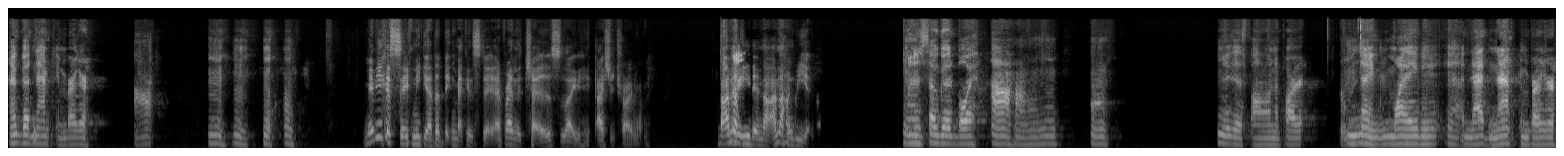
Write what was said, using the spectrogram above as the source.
A good napkin burger. Ah. Mm-hmm. maybe you could save me the other Big Mac instead. Everyone in the chat is like I should try one. But I'm not gonna now. I'm not hungry yet. It's so good, boy. Uh-huh. Mm. You're just falling apart. Mm, Wavy, that napkin burger.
